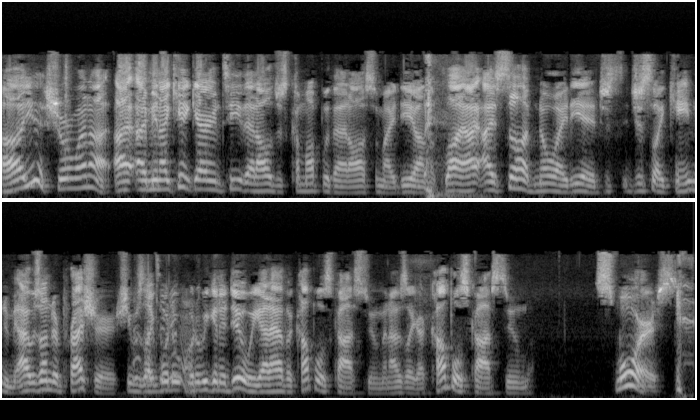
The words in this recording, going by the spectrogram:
Uh, yeah, sure, why not? I, I mean, I can't guarantee that I'll just come up with that awesome idea on the fly. I, I still have no idea. It just, it just like came to me. I was under pressure. She was Oh, like, what, one. what are we gonna do? We gotta have a couple's costume. And I was like, a couple's costume? S'mores.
